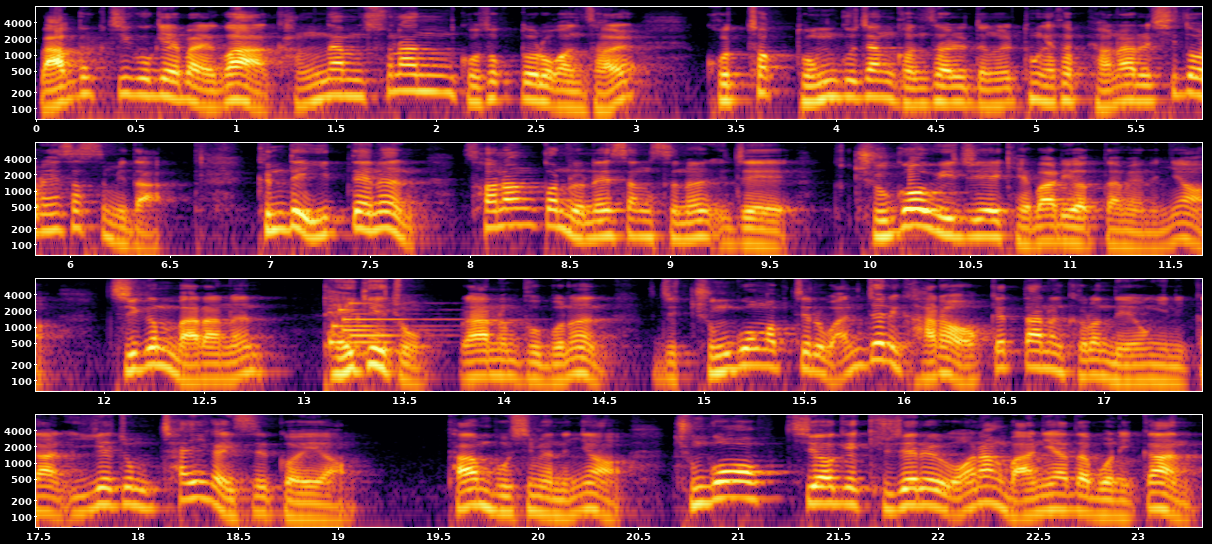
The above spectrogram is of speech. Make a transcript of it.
마곡지구 개발과 강남 순환 고속도로 건설, 고척 동구장 건설 등을 통해서 변화를 시도를 했었습니다. 근데 이때는 서남권 르네상스는 이제 주거 위주의 개발이었다면요. 지금 말하는 대개조라는 부분은 이제 중공업지를 완전히 갈아엎겠다는 그런 내용이니까 이게 좀 차이가 있을 거예요. 다음 보시면은요, 중공업 지역의 규제를 워낙 많이 하다 보니까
